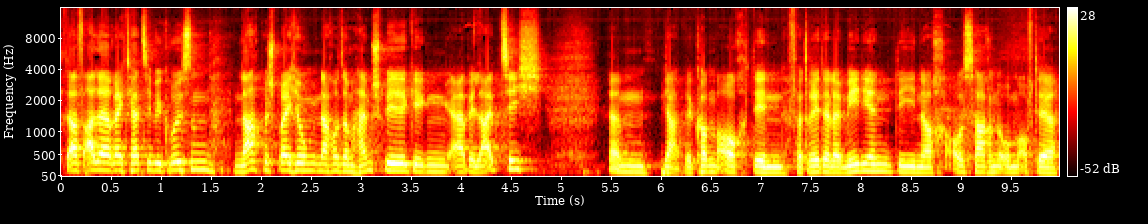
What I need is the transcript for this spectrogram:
Ich darf alle recht herzlich begrüßen. Nachbesprechung nach unserem Heimspiel gegen RB Leipzig. Ähm, ja, willkommen auch den Vertreter der Medien, die noch ausharren oben auf der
